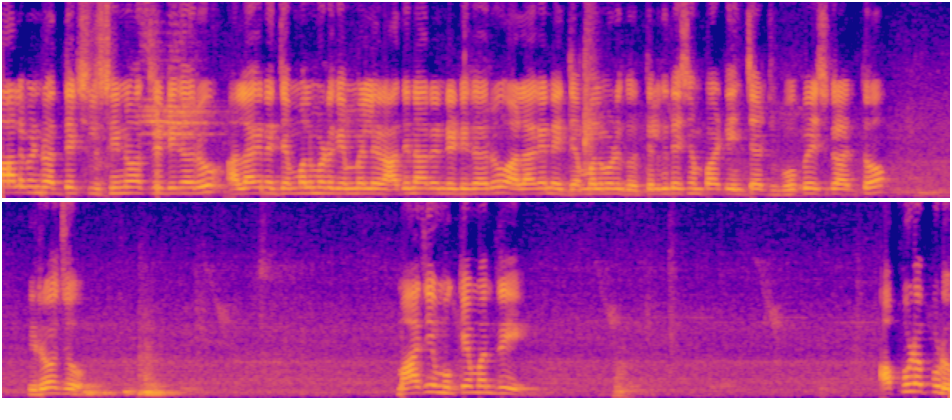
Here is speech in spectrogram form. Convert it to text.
పార్లమెంట్ అధ్యక్షులు శ్రీనివాస్ రెడ్డి గారు అలాగనే జమ్మలమడుగు ఎమ్మెల్యే ఆదినారాయణ రెడ్డి గారు అలాగనే Jammalamadugu Telugu Desam party in charge Bhupesh గారితో ఈరోజు మాజీ ముఖ్యమంత్రి అప్పుడప్పుడు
